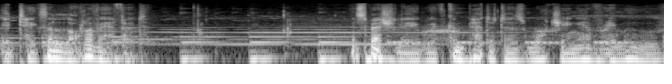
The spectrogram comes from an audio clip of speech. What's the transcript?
It takes a lot of effort, especially with competitors watching every move.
